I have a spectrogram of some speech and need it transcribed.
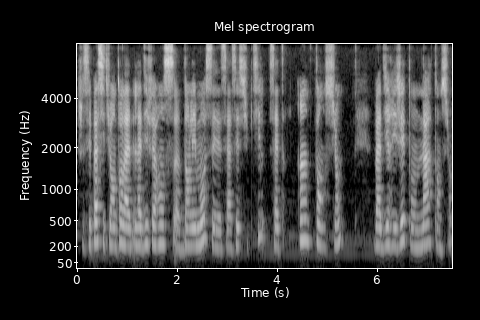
Je ne sais pas si tu entends la différence dans les mots, c'est assez subtil. Cette intention va diriger ton attention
